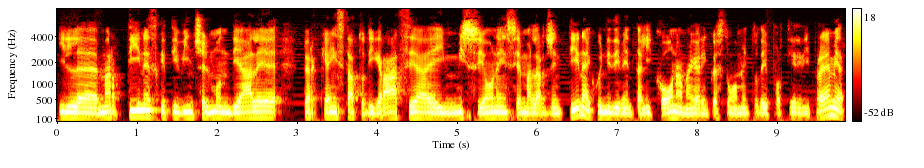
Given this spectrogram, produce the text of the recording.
il Martinez che ti vince il mondiale perché è in stato di grazia e in missione insieme all'Argentina e quindi diventa l'icona magari in questo momento dei portieri di Premier,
